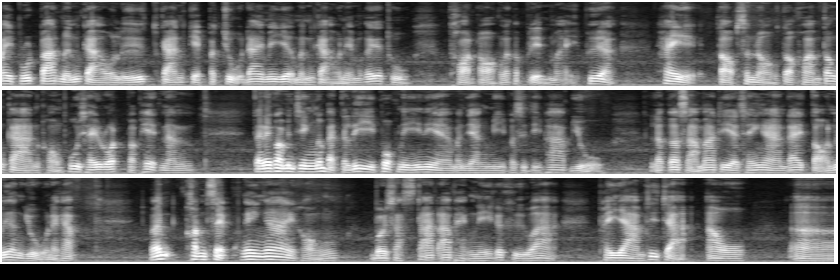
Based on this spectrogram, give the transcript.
ไม่ปรุดปราดเหมือนเก่า หรือการเก็บประจุได้ไม่เยอะเหมือนเก่าเนี่ยมันก็จะถูกถอดออกแล้วก็เปลี่ยนใหม่ เพื่อให้ตอบสนองต่อความต้องการของผู้ใช้รถประเภทนั้น แต่ในความเป็นจริงแล้วแบตเตอรี่พวกนี้เนี่ยมันยังมีประสิทธิภาพอยู่ แล้วก็สามารถที่จะใช้งานได้ต่อเนื่องอยู่นะครับเพราะฉะนั้นคอนเซปต์ง่าย ๆของบริษัทสตาร์ทอัพแห่งนี้ก็คือว่า พยายามที่จะเอาเออ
